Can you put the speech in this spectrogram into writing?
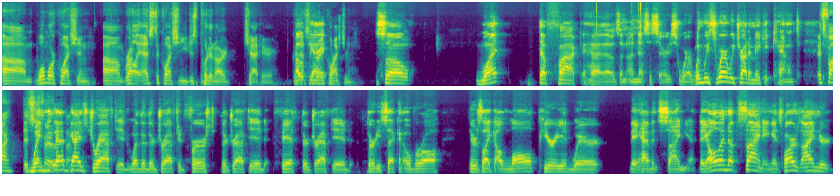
um, one more question. Um, Raleigh, ask the question you just put in our chat here. That's a great question. So, what The fuck? Uh, that was an unnecessary swear. When we swear, we try to make it count. It's fine. It's when you have guys drafted, whether they're drafted first, they're drafted fifth, they're drafted 32nd overall, there's like a lull period where they haven't signed yet. They all end up signing. As far as I under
